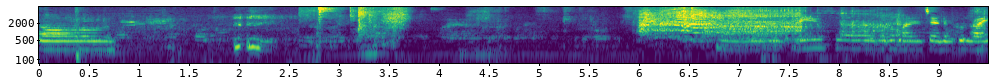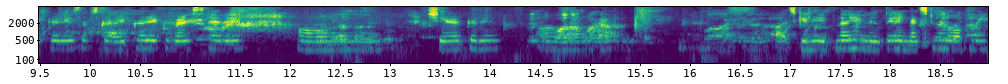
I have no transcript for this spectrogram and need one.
तो प्लीज़ हमारे चैनल को लाइक करें सब्सक्राइब करें कमेंट्स करें और शेयर करें। और आज के लिए इतना ही, मिलते हैं नेक्स्ट ब्लॉग में।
